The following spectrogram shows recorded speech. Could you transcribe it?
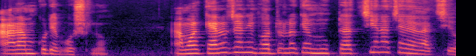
আরাম করে বসল। আমার কেন জানি ভদ্রলোকের মুখটা চেনা চেনা লাগছিল,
